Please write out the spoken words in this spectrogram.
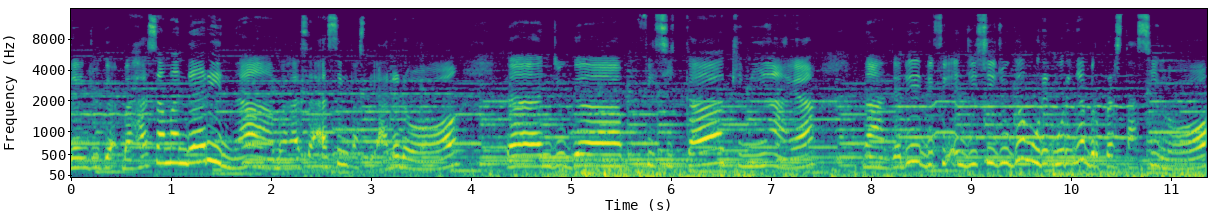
dan juga bahasa Mandarin. Nah, bahasa asing pasti ada dong. Dan juga fisika, kimia ya. Nah, jadi di VNGC juga murid-muridnya berprestasi loh.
